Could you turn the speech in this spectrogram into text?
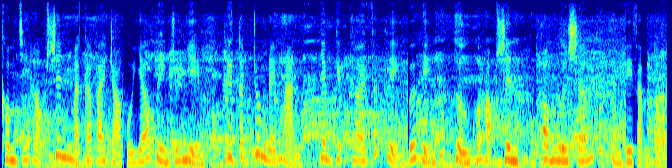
không chỉ học sinh mà cả vai trò của giáo viên chủ nhiệm được tập trung đẩy mạnh nhằm kịp thời phát hiện biểu hiện thất thường của học sinh, phòng ngừa sớm các hành vi phạm tội.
